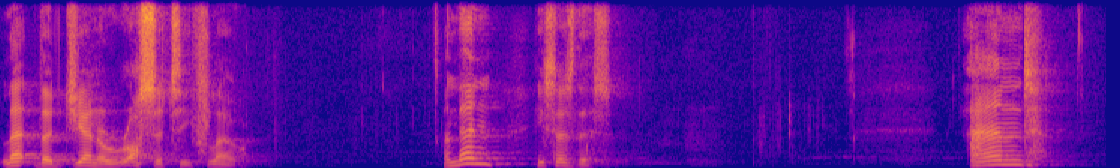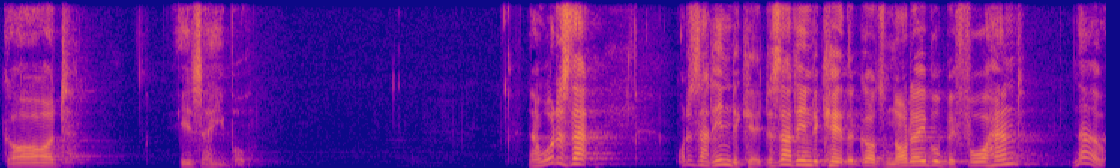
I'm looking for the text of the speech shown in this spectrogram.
Let the generosity flow. And then he says this and God is able. Now, what does that, what does that indicate? Does that indicate that God's not able beforehand? No.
